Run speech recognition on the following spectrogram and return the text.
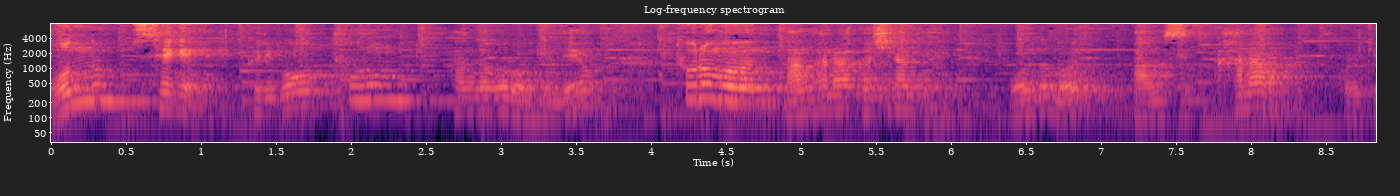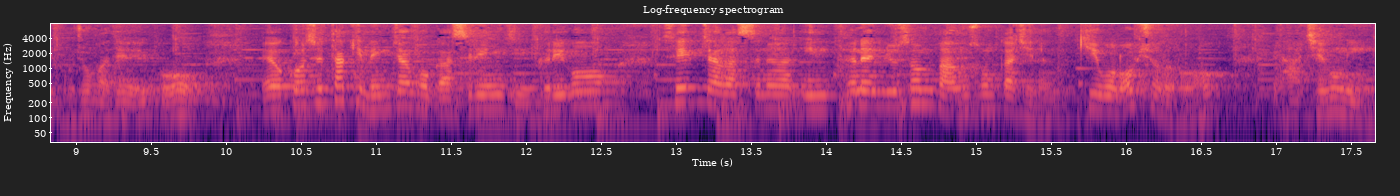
원룸 3개, 그리고 투룸 한 각으로 있는데요. 투룸은 방 하나, 거실 한 개, 원룸은 방 하나로 그렇게 구조가 되어 있고 에어컨 세탁기, 냉장고, 가스레인지 그리고 세입자가 쓰는 인터넷 유선 방송까지는 기본 옵션으로 다 제공이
